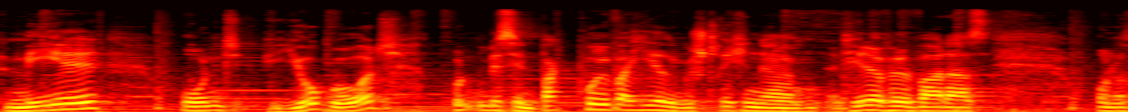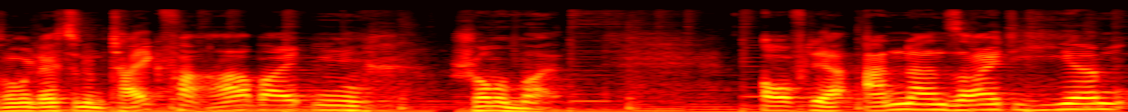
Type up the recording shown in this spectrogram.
Mehl und Joghurt und ein bisschen Backpulver hier. So ein gestrichener Teelöffel war das. Und das wollen wir gleich zu einem Teig verarbeiten. Schauen wir mal. Auf der anderen Seite hier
